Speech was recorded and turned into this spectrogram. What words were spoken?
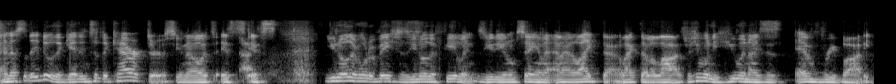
And that's what they do. They get into the characters. You know, it's it's it's you know their motivations, you know their feelings. You, you know what I'm saying? And I, and I like that. I like that a lot, especially when it humanizes everybody.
